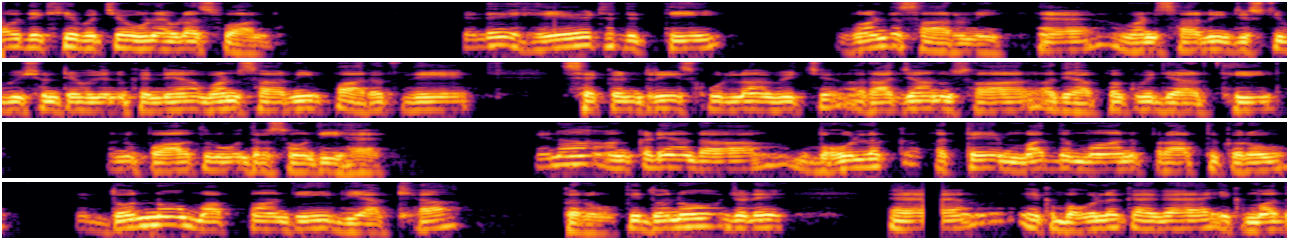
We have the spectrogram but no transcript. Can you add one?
ਆਓ ਦੇਖੀਏ ਬੱਚੇ, ਹੁਣ ਇਹ ਸਵਾਲ। ਕਹਿੰਦੇ, ਹੇਠ ਦਿੱਤੀ ਵੰਡ ਸਾਰਣੀ ਹੈ ਵੰਡ ਸਾਰਣੀ ਡਿਸਟ੍ਰੀਬਿਊਸ਼ਨ ਟੇਬਲ ਜਿਹਨੂੰ ਕਹਿੰਦੇ ਆ ਵੰਡ ਸਾਰਣੀ ਭਾਰਤ ਦੇ ਸੈਕੰਡਰੀ ਸਕੂਲਾਂ ਵਿੱਚ ਰਾਜਾਂ ਅਨੁਸਾਰ ਅਧਿਆਪਕ ਵਿਦਿਆਰਥੀ ਅਨੁਪਾਤ ਨੂੰ ਦਰਸਾਉਂਦੀ ਹੈ। ਇਹਨਾਂ ਅੰਕੜਿਆਂ ਦਾ ਬਹੁਲਕ ਅਤੇ ਮੱਧ ਮਾਨ ਪ੍ਰਾਪਤ ਕਰੋ ਤੇ ਦੋਨੋਂ ਮਾਪਾਂ ਦੀ ਵਿਆਖਿਆ ਕਰੋ। ਕਿ ਦੋਨੋਂ ਜਿਹੜੇ ਇੱਕ ਬਹੁਲਕ ਹੈਗਾ ਹੈ, ਇੱਕ ਮੱਧ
